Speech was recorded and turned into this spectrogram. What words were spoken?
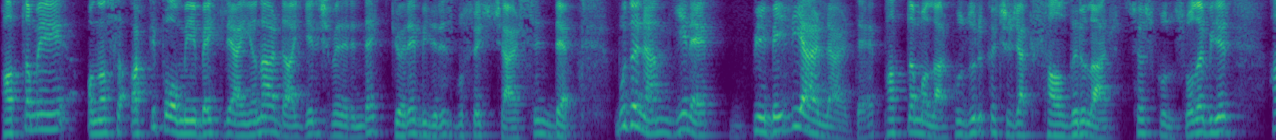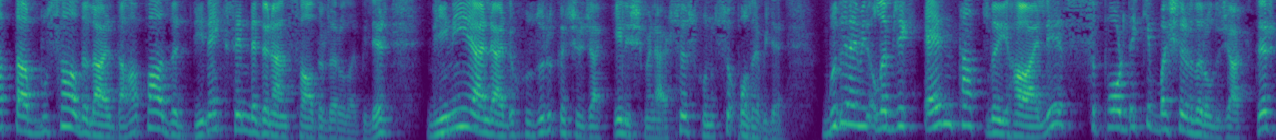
patlamayı, ondan aktif olmayı bekleyen yanardağ gelişmelerinde görebiliriz bu süreç içerisinde. Bu dönem yine belli yerlerde patlamalar, huzuru kaçıracak saldırılar söz konusu olabilir. Hatta bu saldırılar daha fazla din ekseninde dönen saldırılar olabilir. Dini yerlerde huzuru kaçıracak gelişmeler söz konusu olabilir. Bu dönemin olabilecek en tatlı hali spordaki başarılar olacaktır.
